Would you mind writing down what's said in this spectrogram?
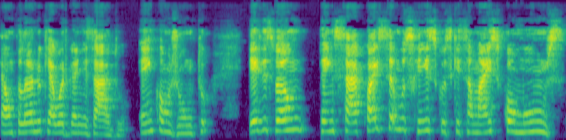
é um plano que é organizado em conjunto, eles vão pensar quais são os riscos que são mais comuns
